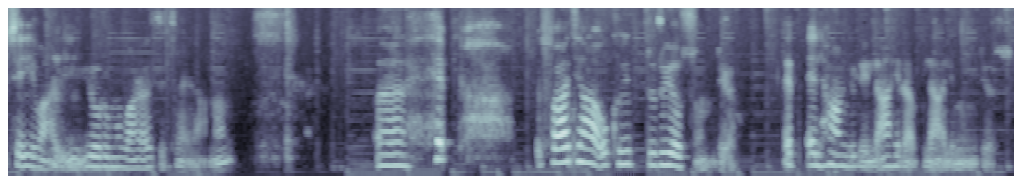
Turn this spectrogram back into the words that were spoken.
şeyi var, yorumu var Hazreti Mevlana'nın. Ee, hep Fatiha okuyup duruyorsun diyor. Hep Elhamdülillahi Rabbil Alemin diyorsun.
